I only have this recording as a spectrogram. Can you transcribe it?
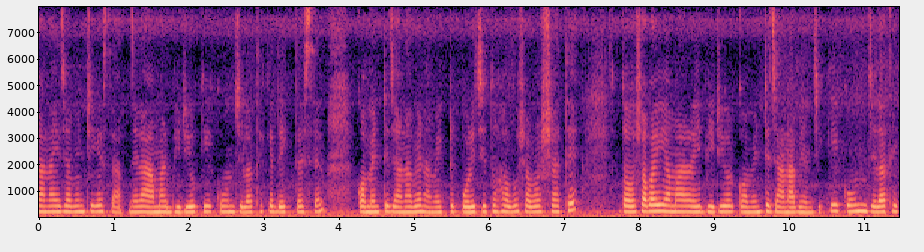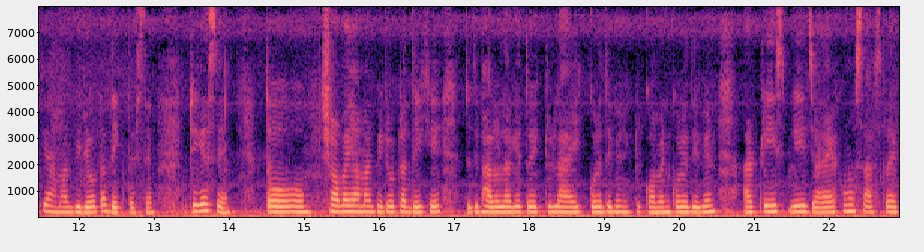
জানাই যাবেন, ঠিক আছে? আপনারা আমার ভিডিও কে কোন জেলা থেকে দেখতেছেন কমেন্টে জানাবেন। আমি একটু পরিচিত হব সবার সাথে। তো সবাই আমার এই ভিডিওর কমেন্টে জানাবেন যে কে কোন জেলা থেকে আমার ভিডিওটা দেখতেছেন, ঠিক আছে? তো সবাই আমার ভিডিওটা দেখে যদি ভালো লাগে তো একটু লাইক করে দেবেন, একটু কমেন্ট করে দেবেন। আর প্লিজ প্লিজ যারা এখনও সাবস্ক্রাইব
